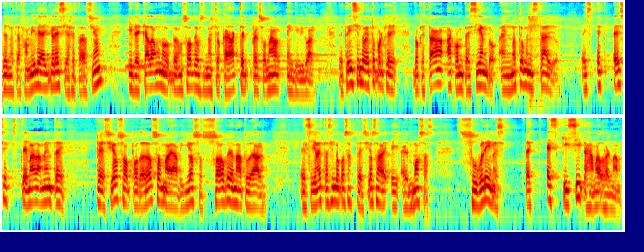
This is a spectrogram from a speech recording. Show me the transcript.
nuestra familia, iglesia, restauración y de cada uno de nosotros, nuestro carácter personal e individual. Le estoy diciendo esto porque lo que está aconteciendo en nuestro ministerio es, extremadamente precioso, poderoso, maravilloso, sobrenatural. El Señor está haciendo cosas preciosas y hermosas, sublimes, exquisitas, amados hermanos.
